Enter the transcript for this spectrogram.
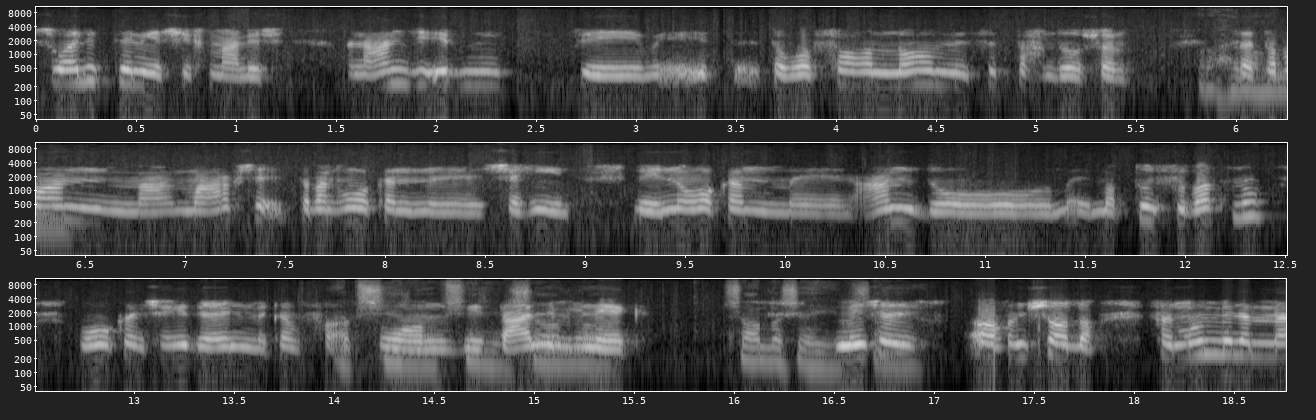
السؤال الثاني يا شيخ معلش أنا عندي ابني في توفاه الله من 6 11 رحمه فطبعا. ما ما أعرفش طبعا هو كان شهيد لأنه هو كان عنده مبطون في بطنه وهو كان شهيد علم كان في أسوان بيتعلم. هناك إن شاء الله شهيد إن شاء ماشي الله. آه إن شاء الله فالمهم لما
